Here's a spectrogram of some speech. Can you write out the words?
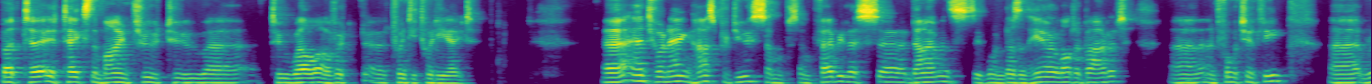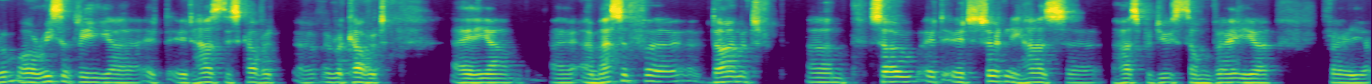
but uh, it takes the mine through to uh, to well over 2028. Uh, has produced some some fabulous diamonds. One doesn't hear a lot about it, unfortunately. Uh, more recently, uh, it, it has discovered, uh, recovered a, um, a, a, massive diamond. Um, so it, it certainly has, has produced some very very uh,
